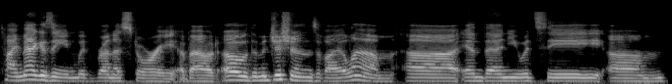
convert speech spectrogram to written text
Time Magazine would run a story about, oh, the magicians of ILM. Uh, and then you would see um,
